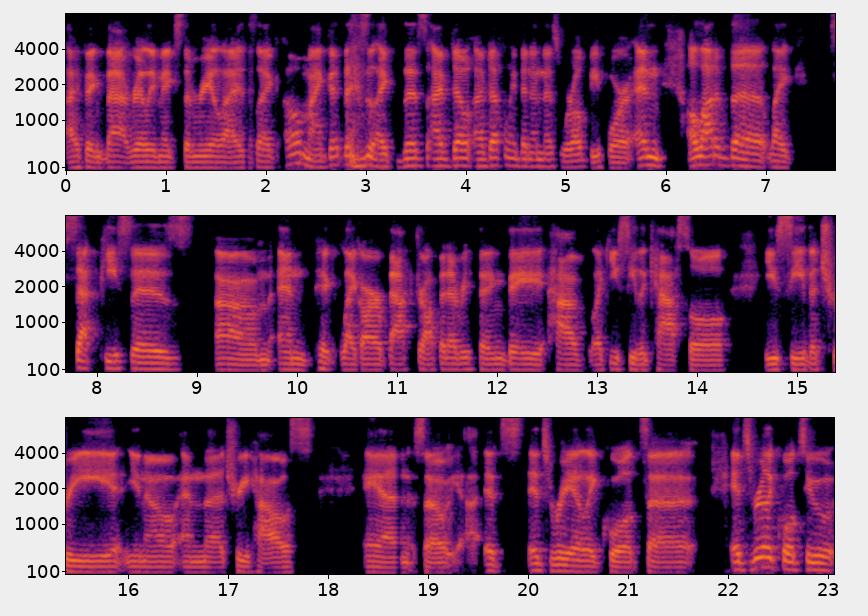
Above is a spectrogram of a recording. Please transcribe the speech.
I think that really makes them realize, like, oh my goodness, like this, I've don't, I've definitely been in this world before. And a lot of the like set pieces um and pick like our backdrop and everything they have like you see the castle you see the tree you know and the tree house. And so yeah it's it's really cool to it's really cool to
